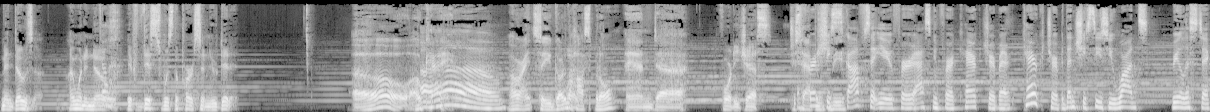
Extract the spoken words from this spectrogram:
Mendoza. I want to know if this was the person who did it. Oh, okay. Oh. All right. So you go to the hospital and uh, 40 chess. Just At happens first, she to be. scoffs at you for asking for a caricature, but caricature. But then she sees you want realistic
